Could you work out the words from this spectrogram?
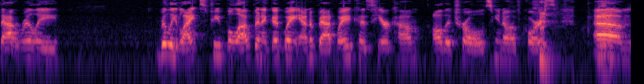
that really really lights people up in a good way and a bad way because here come all the trolls, you know, of course. yeah. um,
